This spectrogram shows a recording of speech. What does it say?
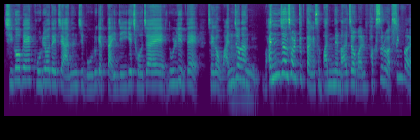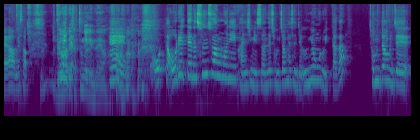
직업에 고려되지 않은지 모르겠다. 이제 이게 저자의 논리인데 제가 완전 음. 완전 설득당해서 맞네 맞아 막 박수를 막 친 거예요. 그래서 묘하게 근데- 설득력 있네요. 네. 어, 그러니까 어릴 때는 순수 학문이 관심이 있었는데 점점 해서 이제 응용으로 있다가 점점 이제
